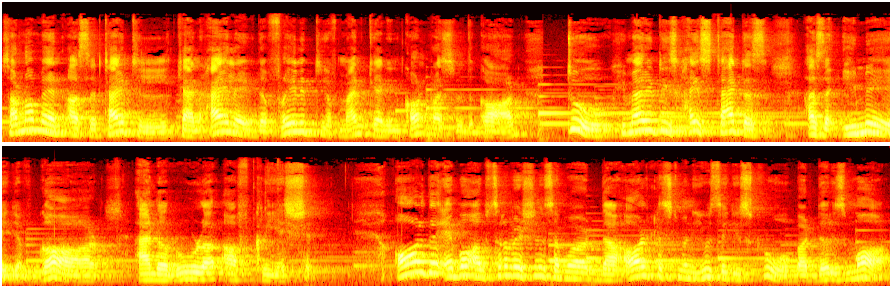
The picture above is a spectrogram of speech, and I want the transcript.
Son of Man as a title can highlight the frailty of mankind in contrast with God. Two, humanity's high status as the image of God and a ruler of creation. All the above observations about the Old Testament usage is true, but there is more.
